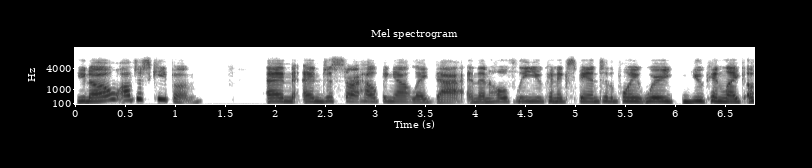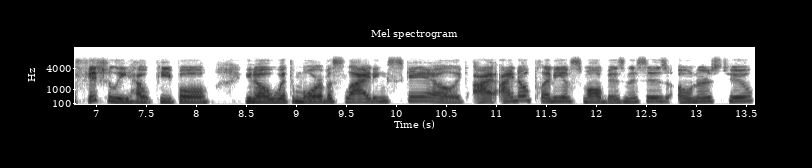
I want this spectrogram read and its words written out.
You know i'll just keep him and and just start helping out like that. And then hopefully you can expand to the point where you can like officially help people you know with more of a sliding scale. Like i i know plenty of small businesses owners too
